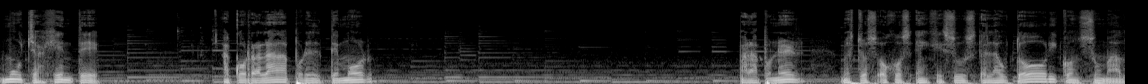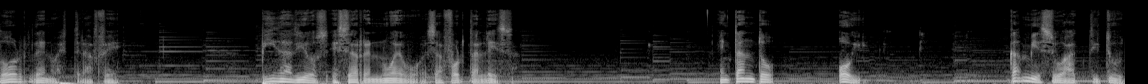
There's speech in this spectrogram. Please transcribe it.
mucha gente acorralada por el temor, para poner nuestros ojos en Jesús, el autor y consumador de nuestra fe. Pida a Dios ese renuevo, esa fortaleza. En tanto, hoy, cambie su actitud,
